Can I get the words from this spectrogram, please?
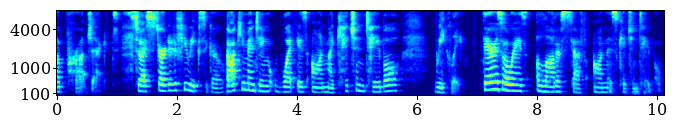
a project. So I started a few weeks ago documenting what is on my kitchen table weekly. There is always a lot of stuff on this kitchen table.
